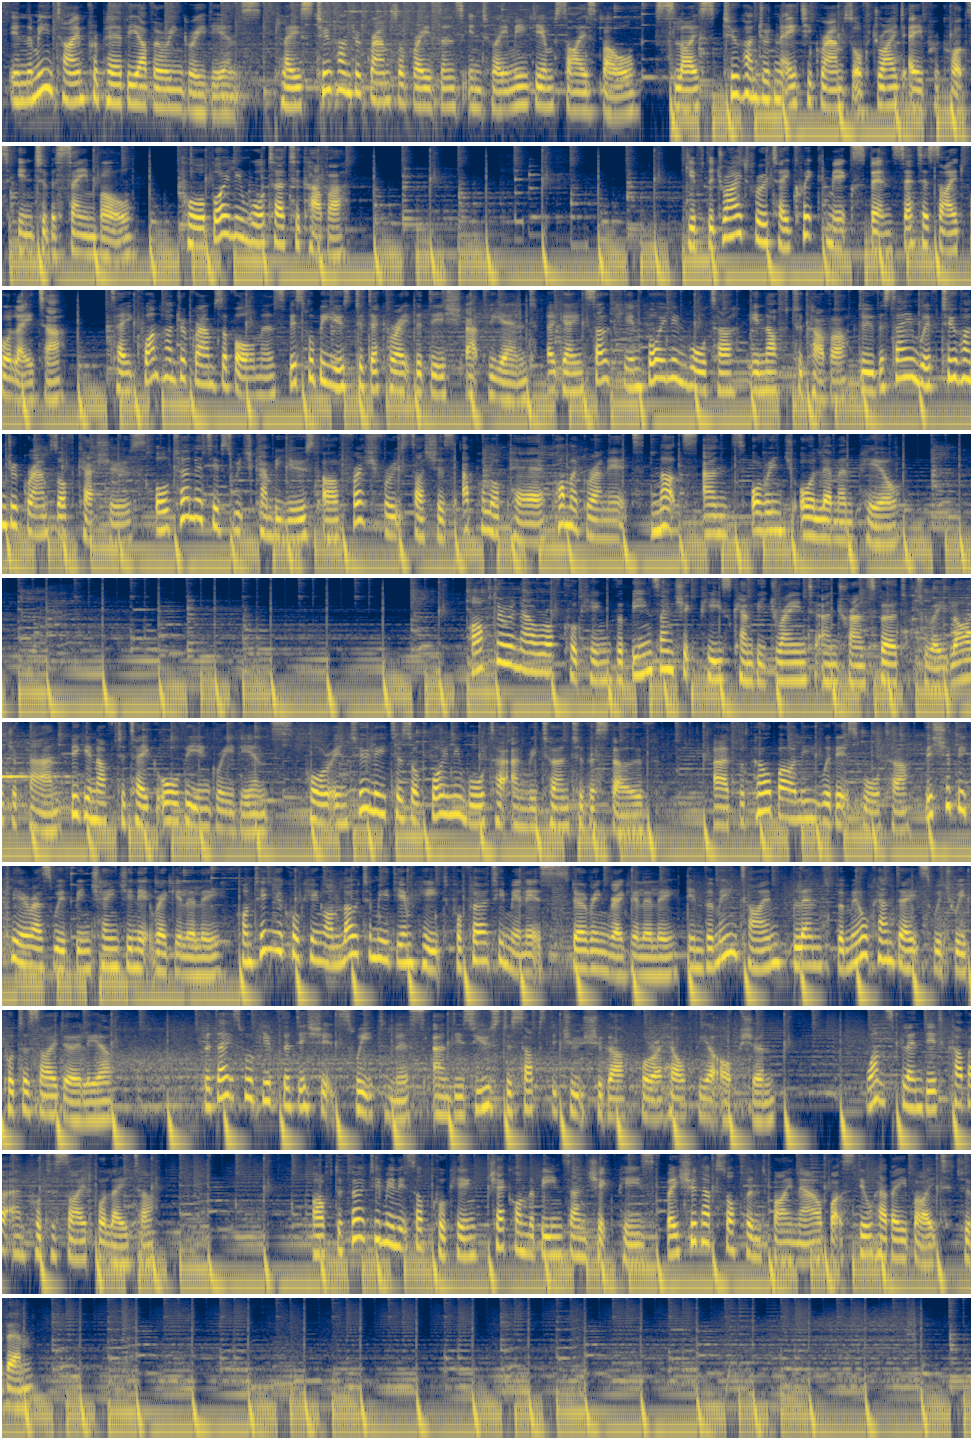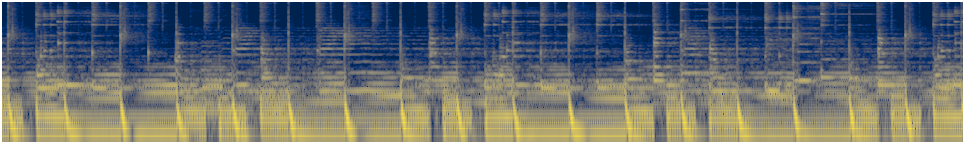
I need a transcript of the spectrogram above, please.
In the meantime, prepare the other ingredients. Place 200 grams of raisins into a medium-sized bowl. Slice 280 grams of dried apricots into the same bowl. Pour boiling water to cover. Give the dried fruit a quick mix, then set aside for later. Take 100 grams of almonds, this will be used to decorate the dish at the end. Again soak in boiling water enough to cover. Do the same with 200 grams of cashews. Alternatives which can be used are fresh fruits such as apple or pear, pomegranate, nuts and orange or lemon peel. After an hour of cooking, the beans and chickpeas can be drained and transferred to a larger pan big enough to take all the ingredients. Pour in 2 litres of boiling water and return to the stove. Add the pearl barley with its water. This should be clear as we've been changing it regularly. Continue cooking on low to medium heat for 30 minutes, stirring regularly. In the meantime, blend the milk and dates which we put aside earlier. The dates will give the dish its sweetness and is used to substitute sugar for a healthier option. Once blended, cover and put aside for later. After 30 minutes of cooking, check on the beans and chickpeas. They should have softened by now but still have a bite to them.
